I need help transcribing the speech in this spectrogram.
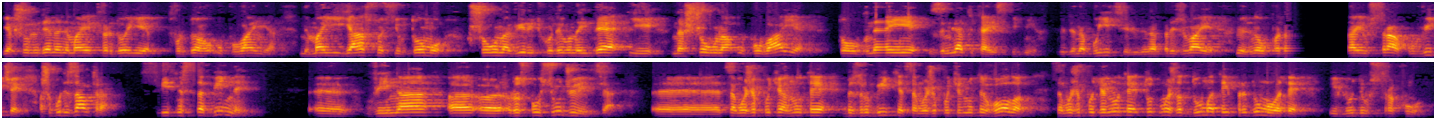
Якщо людина не має твердої, твердого уповання, не має ясності в тому, що вона вірить, куди вона йде і на що вона уповає, то в неї земля тікає з-під ніг. Людина боїться, людина переживає, людина впадає в страх, у відчай. А що буде завтра? Світ нестабільний, е, війна е, е, розповсюджується. Е, Це може потягнути безробіття, це може потягнути голод, це може потягнути. Тут можна думати і придумувати, і люди в страху.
